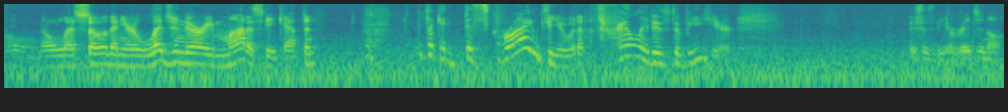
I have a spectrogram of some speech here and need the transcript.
Oh, no less so than your legendary modesty, Captain. It's like I described to you what a thrill it is to be here. This is the original.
